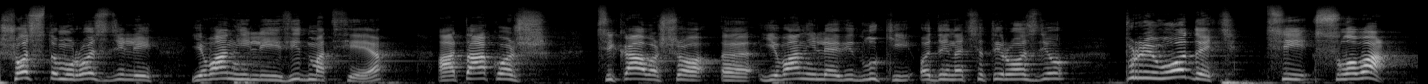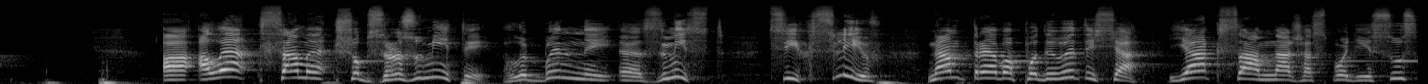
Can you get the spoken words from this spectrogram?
шостому розділі Євангелії від Матфея, а також цікаво, що е, Євангелія від Луки, 11 розділ, приводить ці слова. А, але саме щоб зрозуміти глибинний е, зміст цих слів, нам треба подивитися, як сам наш Господь Ісус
